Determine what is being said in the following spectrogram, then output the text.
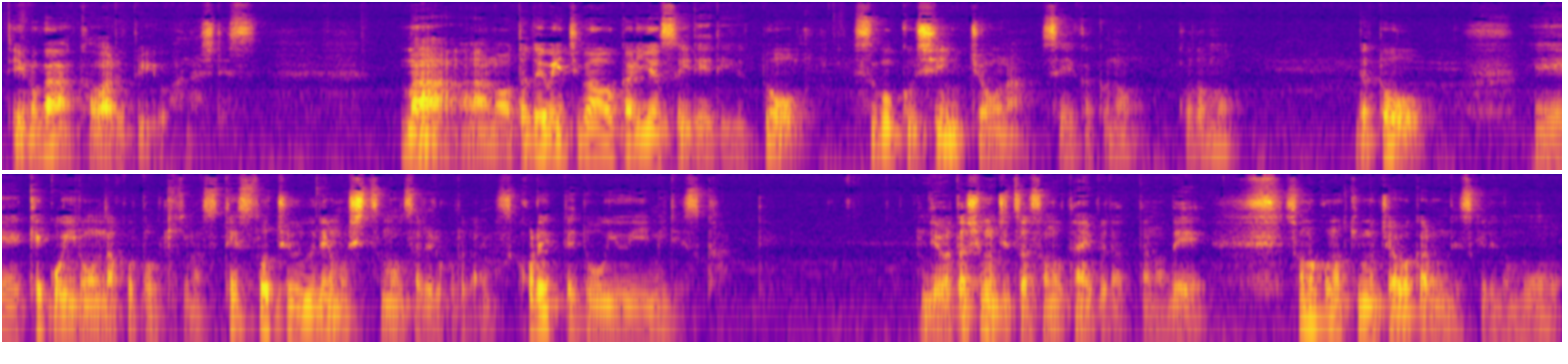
ていうのが変わるというお話です。まあ、あの例えば一番分かりやすい例で言うとすごく慎重な性格の子供だとえー、結構いろんなことを聞きます。テスト中でも質問されることがあります。これってどういう意味ですか？って。で私も実はそのタイプだったのでその子の気持ちはわかるんですけれども、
